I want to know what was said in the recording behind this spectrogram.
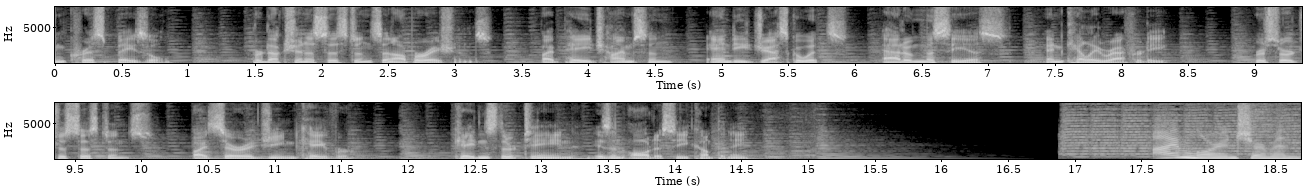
and Chris Basil. Production assistance and operations by Paige Heimson, Andy Jaskowitz, Adam Macias, and Kelly Rafferty. Research assistance by Sarah Jean Caver. Cadence 13 is an Odyssey company. I'm Lauren Sherman,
